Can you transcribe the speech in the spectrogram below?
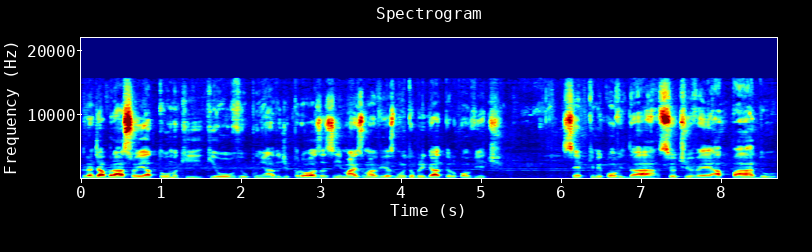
Grande abraço aí à turma que, que ouve o Punhado de Prosas e mais uma vez, muito obrigado pelo convite. Sempre que me convidar, se eu tiver a par do,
